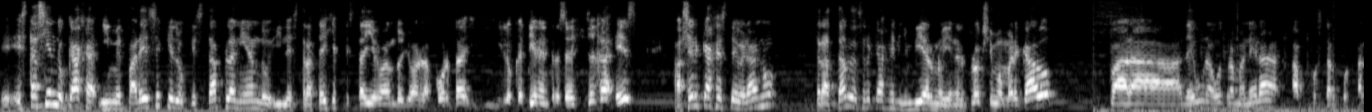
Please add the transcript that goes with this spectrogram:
está haciendo caja y me parece que lo que está planeando y la estrategia que está llevando Joan Laporta y, y lo que tiene entre ceja y ceja es hacer caja este verano, tratar de hacer caja en invierno y en el próximo mercado para de una u otra manera apostar por tal.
